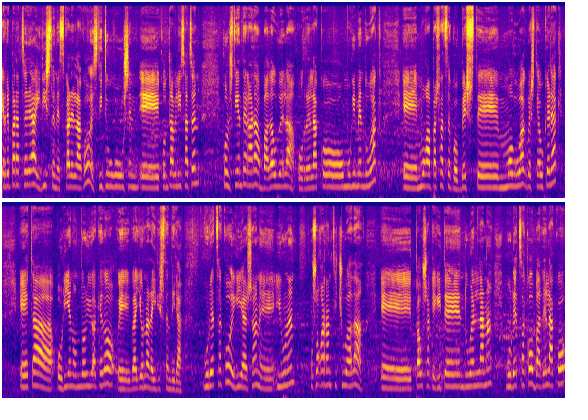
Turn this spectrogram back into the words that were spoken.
erreparatzera iristen ezkarelako, ez ditugu zen, e, kontabilizatzen, konstiente gara badaudela horrelako mugimenduak, e, muga pasatzeko beste moduak, beste aukerak, eta horien ondorioak edo e, baionara iristen dira. Guretzako egia esan, e, irunen oso garrantzitsua da e, pausak egiten duen lana, guretzako badelako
